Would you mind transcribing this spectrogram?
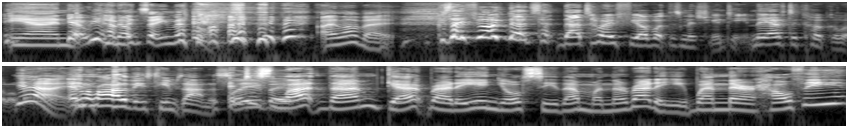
And yeah we you have know, been saying that a lot I love it. Because I feel like that's that's how I feel about this Michigan team. They have to cook a little Yeah, bit. And, and- a lot of these teams, honestly. And just but- let them get ready, and you'll see them when they're ready. When they're healthy,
